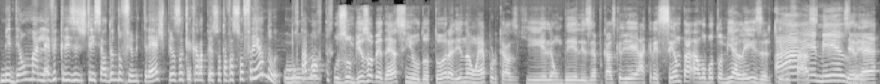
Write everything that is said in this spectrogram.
me deu uma leve crise existencial dentro do filme trash, pensando que aquela pessoa tava sofrendo por estar morta. Os zumbis obedecem o doutor ali não é por causa que ele é um deles, é por causa que ele acrescenta a lobotomia laser que ele ah, faz. é mesmo. Que, ele é,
